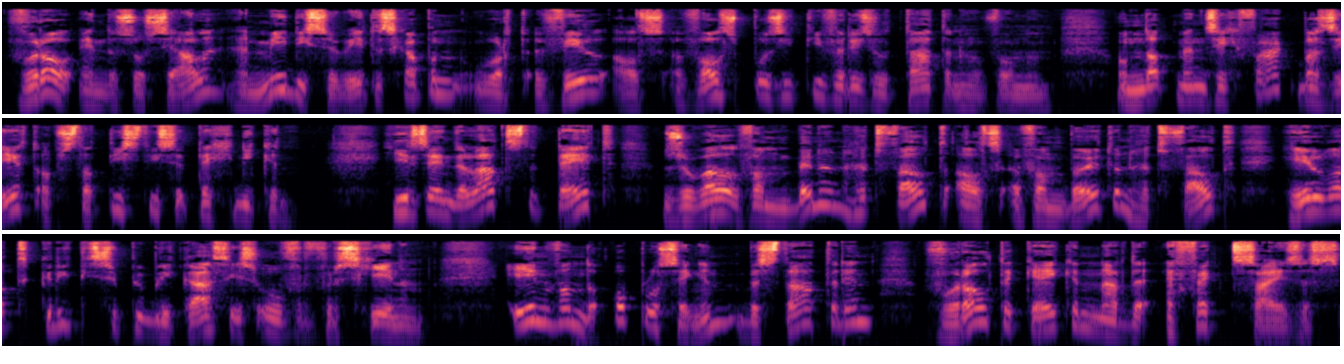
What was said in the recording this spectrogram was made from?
Vooral in de sociale en medische wetenschappen wordt veel als vals positieve resultaten gevonden, omdat men zich vaak baseert op statistische technieken. Hier zijn de laatste tijd, zowel van binnen het veld als van buiten het veld, heel wat kritische publicaties over verschenen. Een van de oplossingen bestaat erin vooral te kijken naar de effect sizes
